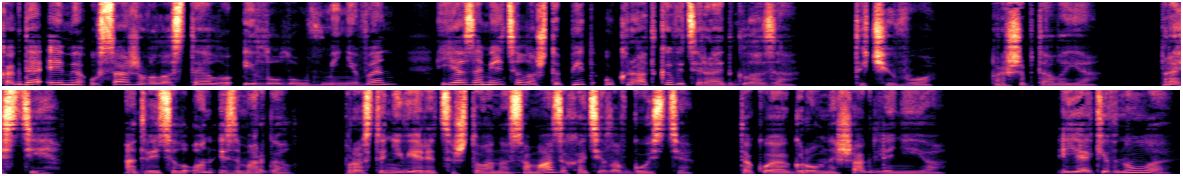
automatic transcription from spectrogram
Когда Эми усаживала Стеллу и Лулу в минивэн, я заметила, что Пит украдкой вытирает глаза. «Ты чего?» — прошептала я. «Прости», — ответил он и заморгал. «Просто не верится, что она сама захотела в гости. Такой огромный шаг для нее. Я кивнула,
